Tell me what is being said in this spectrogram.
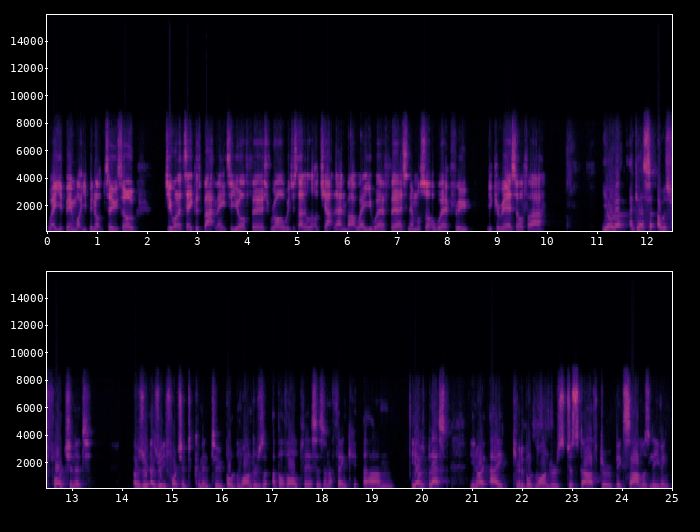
where you've been, what you've been up to. So, do you want to take us back, mate, to your first role? We just had a little chat then about where you were first, and then we'll sort of work through your career so far. Yeah, well, I guess I was fortunate. I was re- I was really fortunate to come into Bolton Wanderers above all places, and I think. Um, yeah, I was blessed. You know, I, I came into Bolton Wanderers just after Big Sam was leaving,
